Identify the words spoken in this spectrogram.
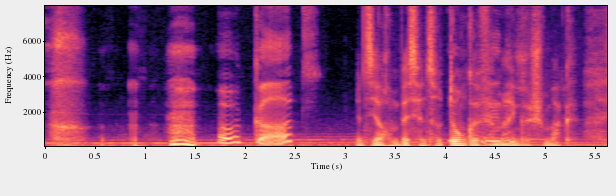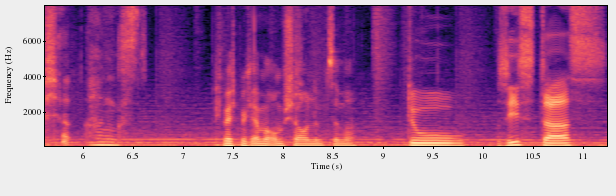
Oh Gott, Jetzt hier auch ein bisschen zu dunkel für meinen Geschmack. ich hab Angst. Ich möchte mich einmal umschauen im Zimmer. Du siehst das,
